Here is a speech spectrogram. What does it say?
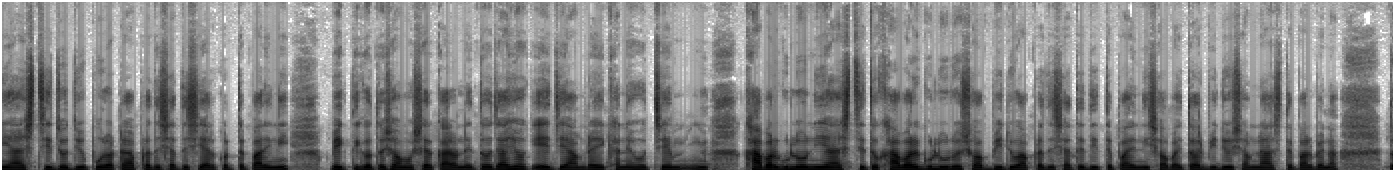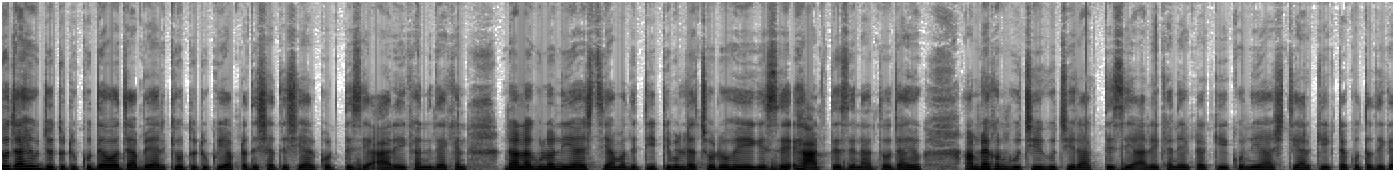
নিয়ে আসছি। যদিও পুরোটা আপনাদের সাথে শেয়ার করতে পারিনি ব্যক্তিগত সমস্যার কারণে। তো যাই হোক, এই যে আমরা এখানে হচ্ছে খাবারগুলো নিয়ে আসছি। তো খাবারগুলোরও সব ভিডিও আপনাদের সাথে দিতে পারিনি। সবাই তো আর ভিডিওর সামনে আসতে পারবে না। তো যাই হোক, যতটুকু দেওয়া যাবে আর কি, অতটুকুই আপনাদের সাথে শেয়ার করতেছি। আর এখানে দেখেন, ডালাগুলো নিয়ে আসছি, আমাদের টি টেবিলটা ছোট হয়ে গেছে আটতেছে না। তো যাই হোক, আমরা এখন গুছিয়ে গুছিয়ে রাখতেছি। আর এখানে একটা কেকও নিয়ে আসছি। আর কেকটা কোথা থেকে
